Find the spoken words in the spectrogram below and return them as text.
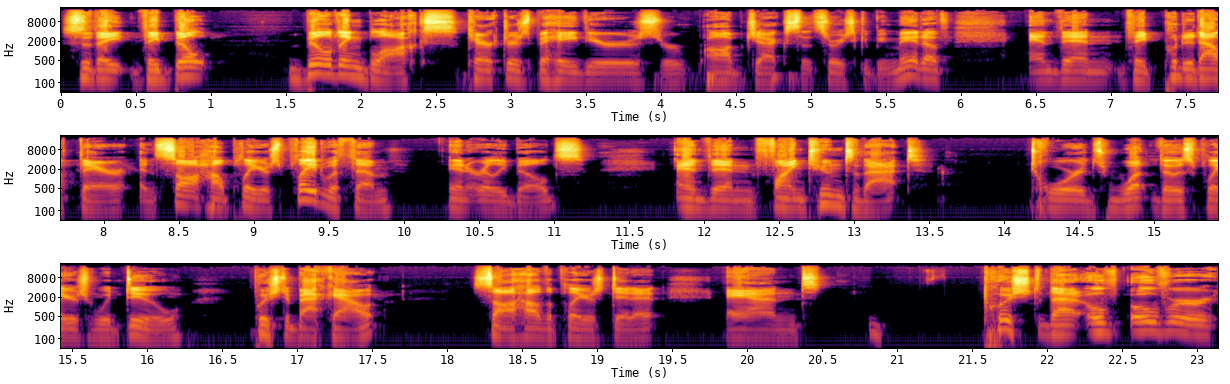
So they they built building blocks, characters' behaviors or objects that stories could be made of, and then they put it out there and saw how players played with them in early builds, and then fine tuned that towards what those players would do, pushed it back out, saw how the players did it, and pushed that ov- over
